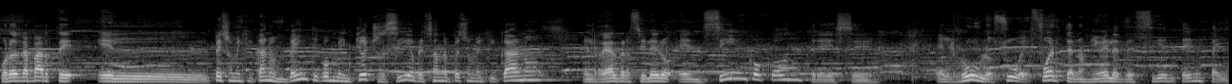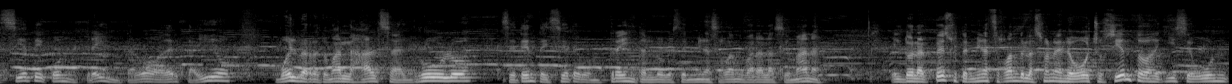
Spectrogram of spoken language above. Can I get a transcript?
Por otra parte, el peso mexicano en 20,28 se sigue apreciando el peso mexicano. El real brasilero en 5,13. El rublo sube fuerte a los niveles de 77,30 luego de haber caído. Vuelve a retomar las alzas del rublo. 77,30 es lo que termina cerrando para la semana. El dólar peso termina cerrando en la zona de los 800 aquí según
